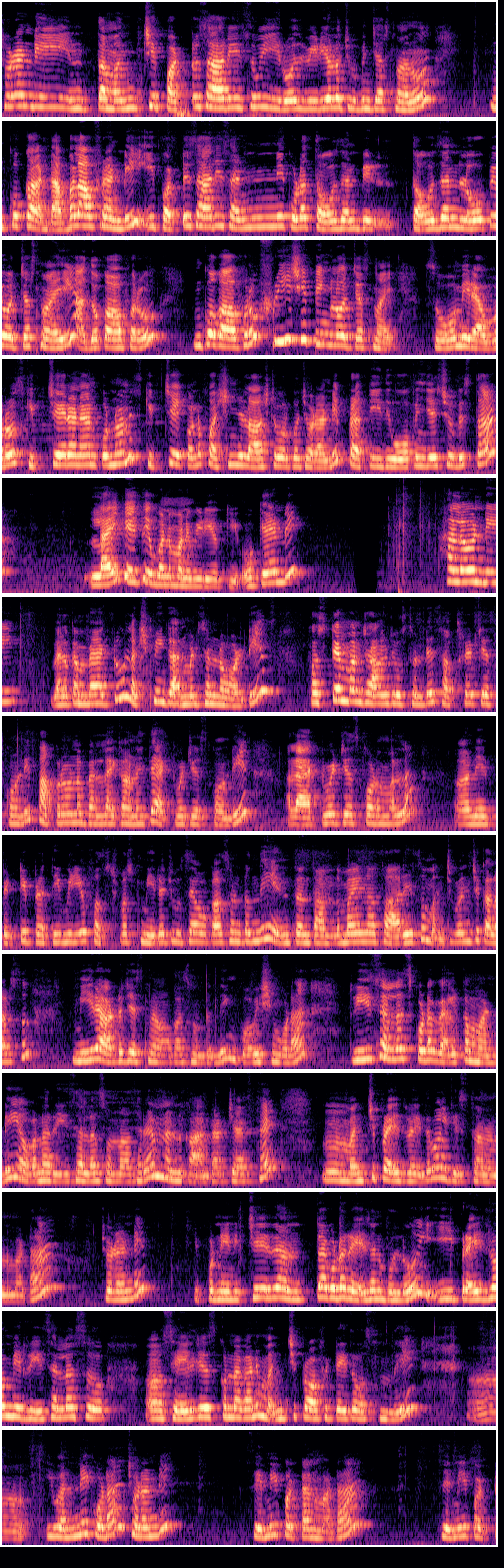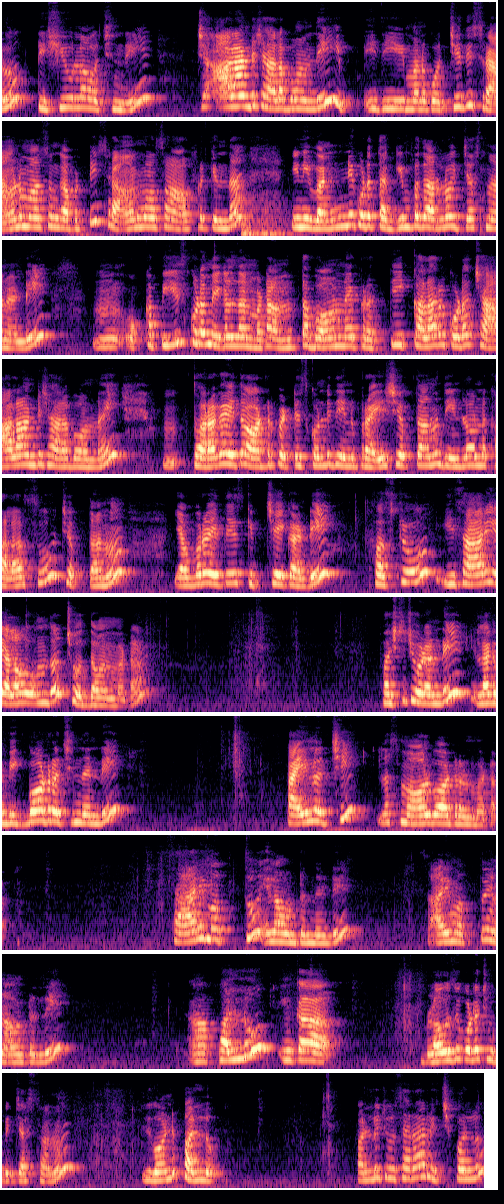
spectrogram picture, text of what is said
చూడండి ఇంత మంచి పట్టు శారీస్ ఈరోజు వీడియోలో చూపించేస్తున్నాను. ఇంకొక డబల్ ఆఫర్ అండి. ఈ పట్టు శారీస్ అన్నీ కూడా థౌజండ్ బిల్ థౌజండ్ లోపే వచ్చేస్తున్నాయి. అదొక ఆఫరు ఇంకొక ఆఫరు ఫ్రీ షిప్పింగ్లో వచ్చేస్తున్నాయి. సో మీరు ఎవరో స్కిప్ చేయరని అనుకుంటున్నాను. స్కిప్ చేయకుండా ఫస్ట్ నుంచి లాస్ట్ వరకు చూడండి. ప్రతిదీ ఓపెన్ చేసి చూపిస్తా. లైక్ అయితే ఇవ్వండి మన వీడియోకి. ఓకే అండి? హలో అండి. Welcome back to Lakshmi garments and novelties first time మన ఛానల్ చూస్తుంటే సబ్స్క్రైబ్ చేసుకోండి. పక్కన ఉన్న బెల్ ఐకాన్ అయితే యాక్టివేట్ చేసుకోండి. అలా యాక్టివేట్ చేసుకోవడం వల్ల నేను పెట్టి ప్రతి వీడియో ఫస్ట్ ఫస్ట్ మీరే చూసే అవకాశం ఉంటుంది. ఇంతంత అందమైన సారీస్ మంచి మంచి కలర్స్ మీరే ఆర్డర్ చేసుకునే అవకాశం ఉంటుంది. ఇంకో విషయం కూడా రీసెల్లర్స్ కూడా వెల్కమ్ అండి. ఎవరైనా రీసెల్లర్స్ ఉన్నా సరే నన్ను కాంటాక్ట్ చేస్తే మంచి ప్రైజ్లో అయితే వాళ్ళకి ఇస్తానన్నమాట. చూడండి ఇప్పుడు నేను ఇచ్చేది అంతా కూడా రీజనబుల్ ఈ ప్రైజ్లో మీరు రీసెల్లర్స్ సేల్ చేసుకున్నా కానీ మంచి ప్రాఫిట్ అయితే వస్తుంది. ఇవన్నీ కూడా చూడండి సెమీ పట్టు అనమాట సెమీ పట్టు టిష్యూలా వచ్చింది. చాలా అంటే చాలా బాగుంది. ఇది మనకు వచ్చేది శ్రావణ మాసం కాబట్టి శ్రావణ మాసం ఆఫర్ కింద నేను ఇవన్నీ కూడా తగ్గింపు ధరలో ఇచ్చేస్తున్నానండి. ఒక్క పీస్ కూడా మిగలదనమాట అంత బాగున్నాయి. ప్రతి కలర్ కూడా చాలా అంటే చాలా బాగున్నాయి. త్వరగా అయితే ఆర్డర్ పెట్టేసుకోండి. దీని ప్రైస్ చెప్తాను. దీంట్లో ఉన్న కలర్స్ చెప్తాను. ఎవరైతే స్కిప్ చేయకండి ఫస్ట్ ఈసారి ఎలా ఉందో చూద్దాం అనమాట ఫస్ట్ చూడండి ఇలాగ బిగ్ బార్డర్ వచ్చిందండి. పైన వచ్చి ఇలా స్మాల్ బార్డర్ అనమాట శారీ మొత్తం ఇలా ఉంటుందండి. శారీ మొత్తం ఇలా ఉంటుంది. పళ్ళు ఇంకా బ్లౌజ్ కూడా చూపించేస్తాను. ఇదిగోండి పళ్ళు. పళ్ళు చూసారా? రిచ్ పళ్ళు.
